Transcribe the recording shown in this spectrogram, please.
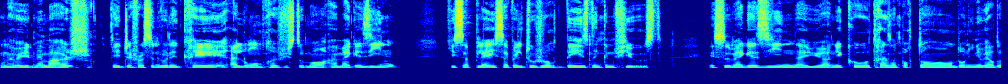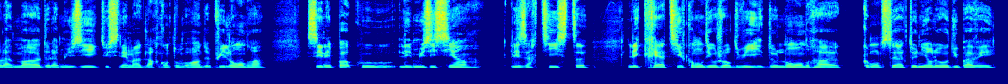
on avait eu le même âge et Jefferson venait de créer à Londres justement un magazine qui s'appelait, il s'appelle toujours Dazed and Confused. Et ce magazine a eu un écho très important dans l'univers de la mode, de la musique, du cinéma, de l'art contemporain depuis Londres. C'est une époque où les musiciens, les artistes, les créatifs, comme on dit aujourd'hui, de Londres euh, commençaient à tenir le haut du pavé.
